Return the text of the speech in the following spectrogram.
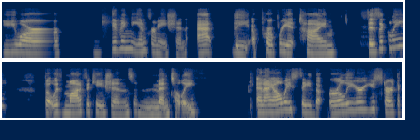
you are giving the information at the appropriate time physically, but with modifications mentally. And I always say the earlier you start the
